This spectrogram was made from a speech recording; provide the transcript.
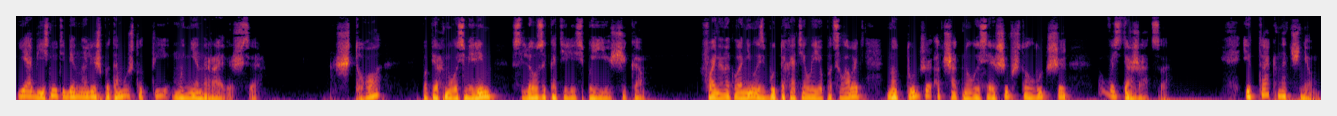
«Я объясню тебе, но лишь потому, что ты мне нравишься». «Что?» — поперхнулась Мирин, слезы катились по ее щекам. Файна наклонилась, будто хотела ее поцеловать, но тут же отшатнулась, решив, что лучше воздержаться. «Итак, начнем»,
